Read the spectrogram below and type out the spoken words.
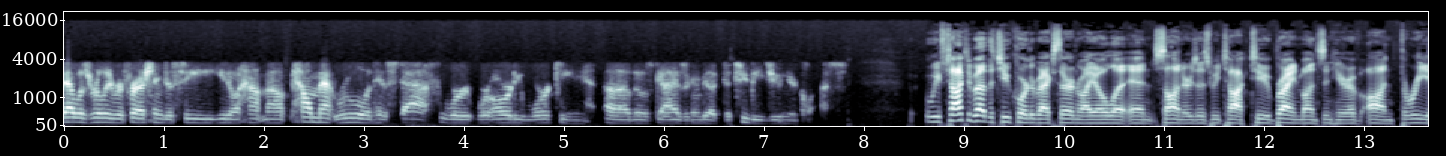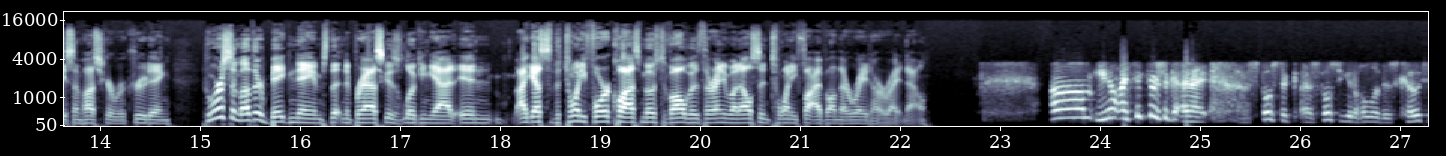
That was really refreshing to see, you know, how Matt, how Matt Rhule and his staff were were already working. Uh, those guys are going to be like the two B junior class we've talked about the two quarterbacks there in Raiola and Saunders as we talked to Bryan Munson here of On Three, some Husker recruiting. Who are some other big names that Nebraska is looking at in, I guess, the 24 class most of all? is there anyone else in 25 on their radar right now? Um, you know, I think there's a guy, and I, I was supposed to, I was supposed to get a hold of his coach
